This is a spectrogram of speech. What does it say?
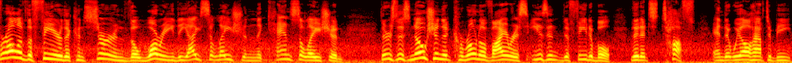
For all of the fear, the concern, the worry, the isolation, the cancellation, there's this notion that coronavirus isn't defeatable, that it's tough, and that we all have to be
